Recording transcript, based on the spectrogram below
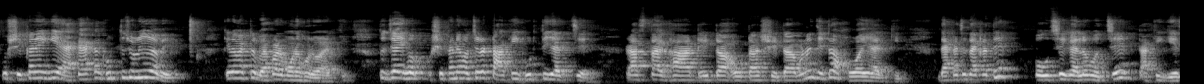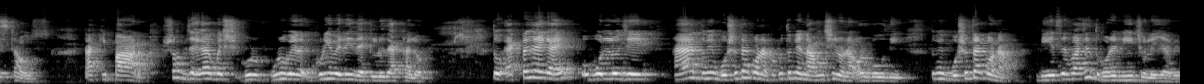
তো সেখানে গিয়ে একা একা ঘুরতে চলে যাবে? কীরকম একটা ব্যাপার মনে হলো আর কি। তো যাই হোক, সেখানে হচ্ছে একটা টাকি ঘুরতে যাচ্ছে। রাস্তাঘাট, এটা, ওটা, সেটা মানে যেটা হয় আর কি। দেখাতে দেখাতে পৌঁছে গেল হচ্ছে Taki guest house Taki park? সব জায়গায় বেশ ঘুরু ঘুরু বেরিয়ে দেখল, দেখাল। তো একটা জায়গায় ও বলল যে হ্যাঁ তুমি বসে থাকো না, টোটো থেকে নাম ছিল না ওর বৌদি। তুমি বসে থাকো না বিএসএফ আছে, ধরে নিয়ে চলে যাবে।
